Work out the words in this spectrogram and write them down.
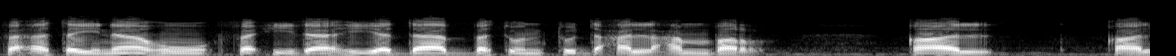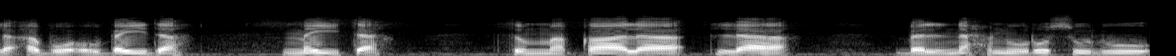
فأتيناه فإذا هي دابة تدعى العنبر. قال قال أبو عبيدة ميتة. ثم قال لا بل نحن رسل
